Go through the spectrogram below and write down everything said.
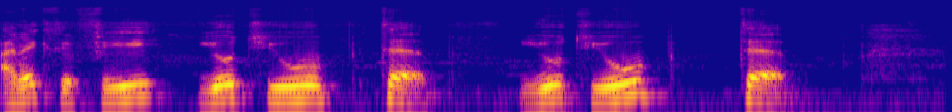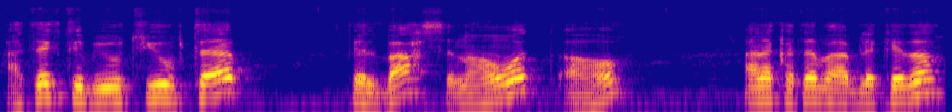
هنكتب فيه يوتيوب tab. يوتيوب tab. هتكتب يوتيوب tab في البحث اهوت اهو. أنا كاتبها قبل كده.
